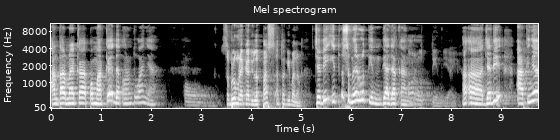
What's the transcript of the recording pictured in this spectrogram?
Antara mereka pemakai dan orang tuanya. Sebelum mereka dilepas atau gimana? Jadi itu sebenarnya rutin diadakan. Oh rutin, iya. iya. Ah, ah, jadi artinya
